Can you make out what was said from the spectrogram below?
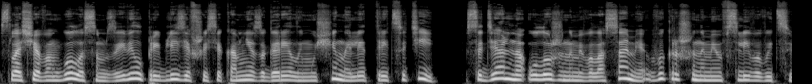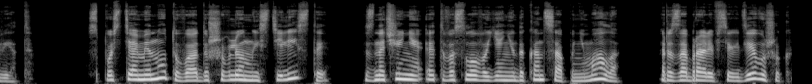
Слащавым голосом заявил приблизившийся ко мне загорелый мужчина лет тридцати с идеально уложенными волосами, выкрашенными в сливовый цвет. Спустя минуту воодушевленные стилисты, значение этого слова я не до конца понимала, разобрали всех девушек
